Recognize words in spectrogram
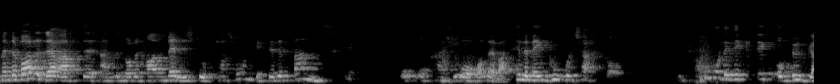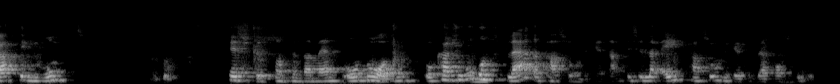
men det var det der at, at, når du har en veldig stor personlighet, så er det vanskelig å, å kanskje overleve. Til og med i gode kirker. Utrolig viktig å bygge ting rundt Kristus som fundament og nåden, og kanskje også rundt flere personligheter. At det ikke blir én personlighet som blir for stor.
